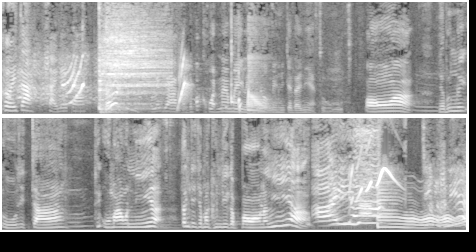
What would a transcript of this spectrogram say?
เคยจ้ะ สายเลยจ้ะคนละอยางแต่ปักขวดหน้าไม่เลยเนาะไม่จะได้เนี่ยสูงปออะอย่าเพิ่งเลยอูสิจ้า ที่อูมาวันนี้อะตั้งใจจะมาคืนดีกับปองนะเนี่ย ไอ้ยาจริงเหรอเนี่ย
